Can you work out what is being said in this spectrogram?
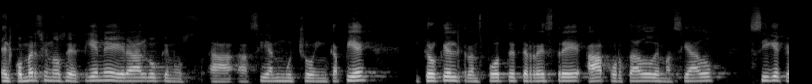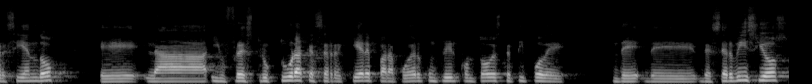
el comercio no se detiene, era algo que nos hacían mucho hincapié y creo que el transporte terrestre ha aportado demasiado, sigue creciendo. la infraestructura que se requiere para poder cumplir con todo este tipo de, de, servicios,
